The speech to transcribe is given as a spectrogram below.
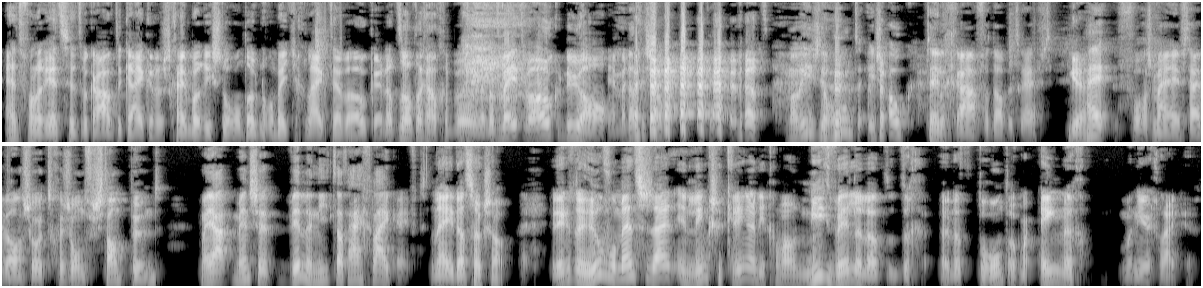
Ent van der Rit zit elkaar aan te kijken, en dan schijnt Maurice de Hond ook nog een beetje gelijk te hebben ook. En dat is wat er gaat gebeuren, dat weten we ook nu al. Ja, maar dat is ook... dat... Maurice de Hond is ook telegraaf wat dat betreft. Ja. Hij, volgens mij heeft hij wel een soort gezond verstandpunt. Maar ja, mensen willen niet dat hij gelijk heeft. Nee, dat is ook zo. Ik denk dat er heel veel mensen zijn in linkse kringen die gewoon niet willen dat de, dat de hond ook maar enig manier gelijk heeft.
